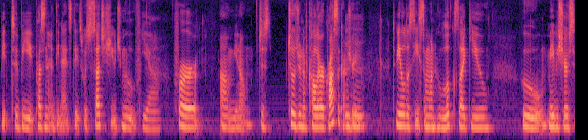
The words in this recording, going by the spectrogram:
be, to be president of the United States was such a huge move Yeah. for, um, you know, just children of color across the country. Mhm. To be able to see someone who looks like you, who maybe shares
